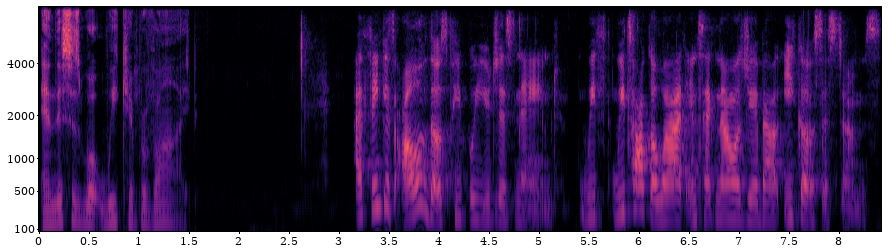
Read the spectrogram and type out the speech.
and this is what we can provide? I think it's all of those people you just named. We we talk a lot in technology about ecosystems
